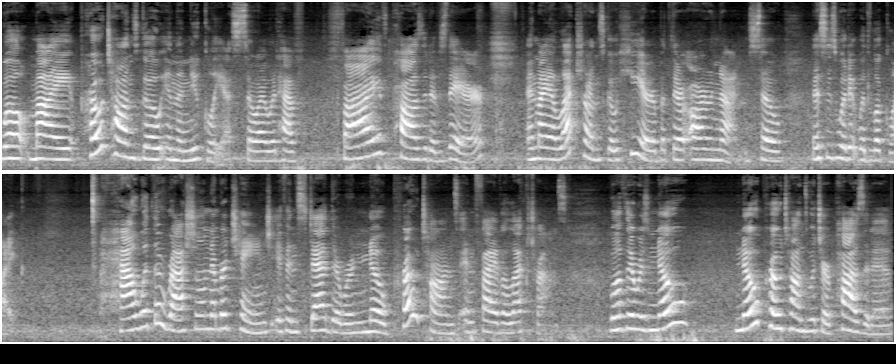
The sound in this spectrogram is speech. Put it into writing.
Well, my protons go in the nucleus, so I would have five positives there, and my electrons go here, but there are none. So this is what it would look like. How would the rational number change if instead there were no protons and five electrons? Well, if there was no, no protons which are positive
